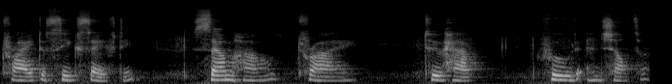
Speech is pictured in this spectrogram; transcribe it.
try to seek safety, somehow try to have food and shelter.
